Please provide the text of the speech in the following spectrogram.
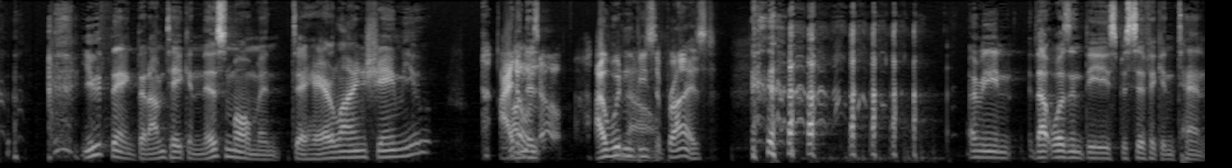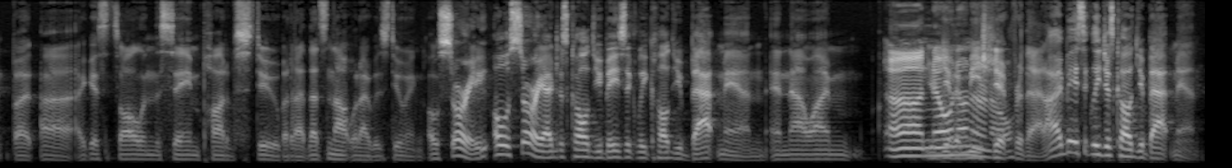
you think that I'm taking this moment to hairline shame you? I don't this, know. I wouldn't no. be surprised. I mean, that wasn't the specific intent, but uh, I guess it's all in the same pot of stew. But uh, that's not what I was doing. Oh, sorry. Oh, sorry. I just called you. Basically, called you Batman, and now I'm. Uh, no, no, me no, shit no. for that. I basically just called you Batman.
